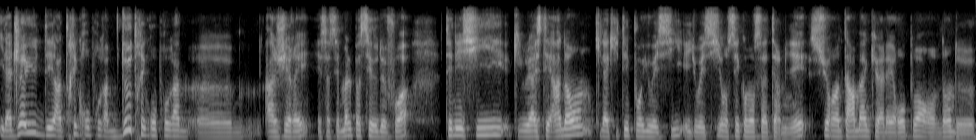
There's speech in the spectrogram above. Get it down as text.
il a déjà eu des, un très gros programme, deux très gros programmes euh, à gérer et ça s'est mal passé deux fois. Tennessee, qui lui est resté un an, qu'il a quitté pour USC et USC, on sait comment ça a terminé sur un tarmac à l'aéroport en venant de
